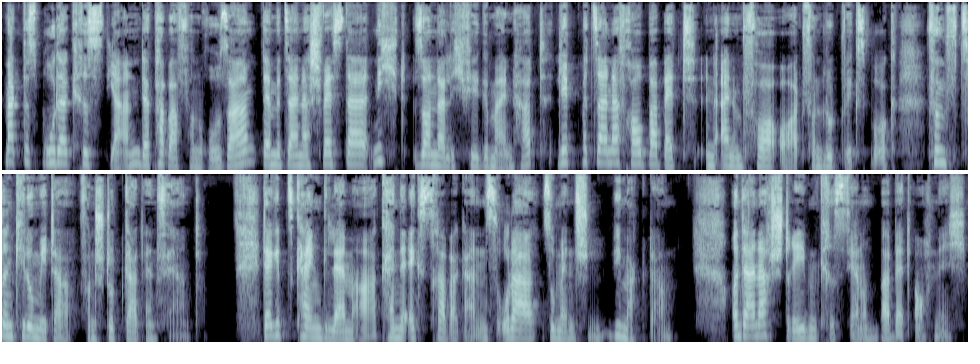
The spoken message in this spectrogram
Magdes Bruder Christian, der Papa von Rosa, der mit seiner Schwester nicht sonderlich viel gemein hat, lebt mit seiner Frau Babette in einem Vorort von Ludwigsburg, 15 Kilometer von Stuttgart entfernt. Da gibt's keinen Glamour, keine Extravaganz oder so Menschen wie Magda. Und danach streben Christian und Babette auch nicht.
